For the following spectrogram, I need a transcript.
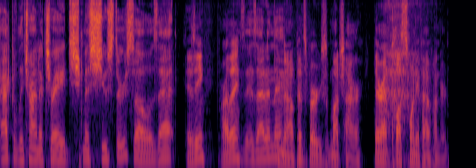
actively trying to trade Smith Schuster. So is that Is he? Are they? is, is that in there? No, Pittsburgh's much higher. They're at plus 2,500.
